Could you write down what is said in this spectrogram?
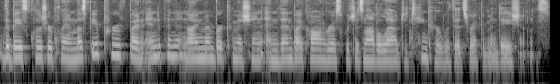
The base closure plan must be approved by an independent nine member commission and then by Congress, which is not allowed to tinker with its recommendations.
